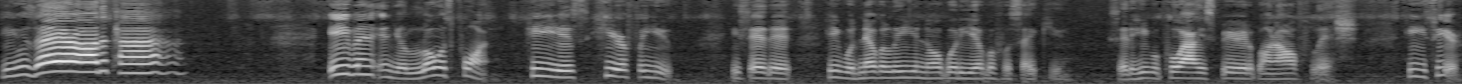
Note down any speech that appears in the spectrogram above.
He was there all the time. Even in your lowest point, He is here for you. He said that He would never leave you, nor would He ever forsake you. He said that He would pour out His Spirit upon all flesh. He's here,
